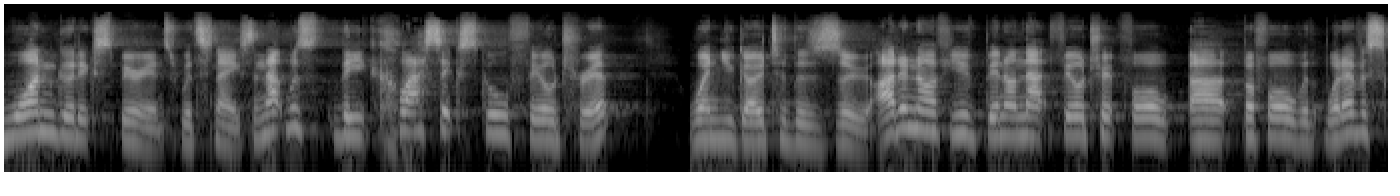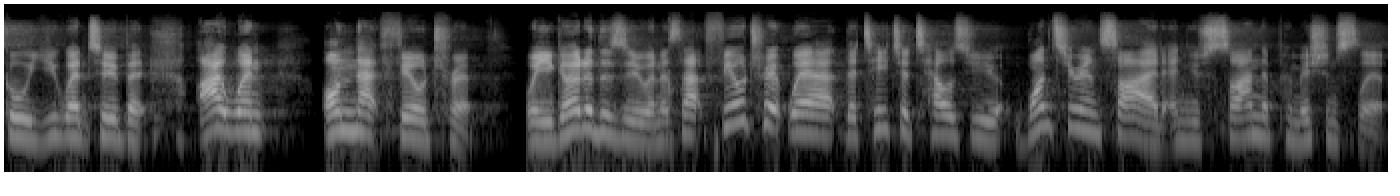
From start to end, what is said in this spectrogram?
one good experience with snakes, and that was the classic school field trip when you go to the zoo. I don't know if you've been on that field trip for, uh, before with whatever school you went to, but I went on that field trip where you go to the zoo, and it's that field trip where the teacher tells you once you're inside and you've signed the permission slip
